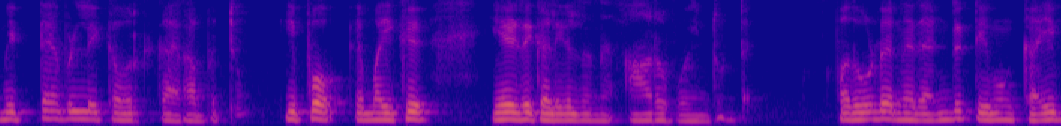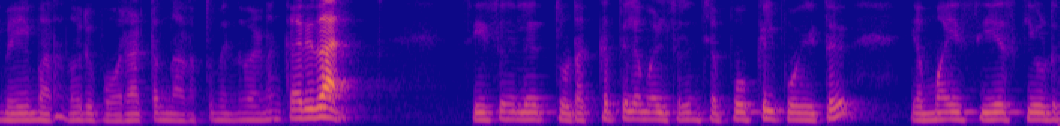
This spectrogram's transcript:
മിഡ് ടേബിളിലേക്ക് അവർക്ക് കയറാൻ പറ്റും. ഇപ്പോൾ എം ഐക്ക് ഏഴ് കളികളിൽ നിന്ന് ആറ് പോയിന്റ് ഉണ്ട്. അപ്പോൾ അതുകൊണ്ട് തന്നെ രണ്ട് ടീമും കൈ മെയ് മറന്നൊരു പോരാട്ടം നടത്തുമെന്ന് വേണം കരുതാൻ. സീസണിലെ തുടക്കത്തിലെ മത്സരം ചെപ്പോക്കിൽ പോയിട്ട് എം ഐ സി എസ് കെയോട്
